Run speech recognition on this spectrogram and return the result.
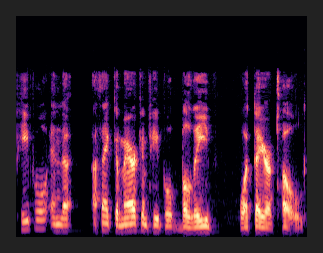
people in the I think American people believe what they are told.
